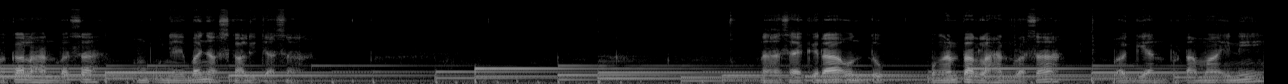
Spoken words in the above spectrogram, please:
maka lahan basah mempunyai banyak sekali jasa. Nah, saya kira untuk pengantar lahan basah bagian pertama ini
